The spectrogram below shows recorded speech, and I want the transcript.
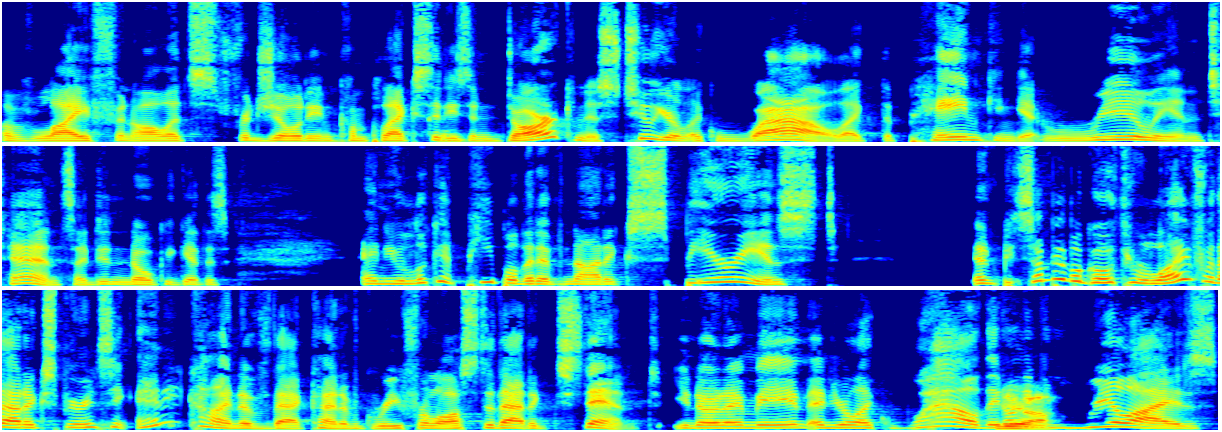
of life and all its fragility and complexities and darkness too. You're like, wow, like the pain can get really intense. I didn't know it could get this. And you look at people that have not experienced, and some people go through life without experiencing any kind of that kind of grief or loss to that extent. You know what I mean? And you're like, wow, they don't yeah. even realize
